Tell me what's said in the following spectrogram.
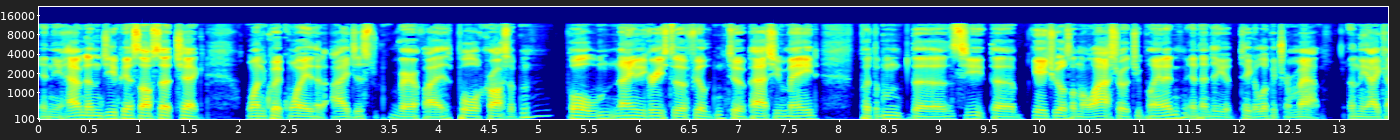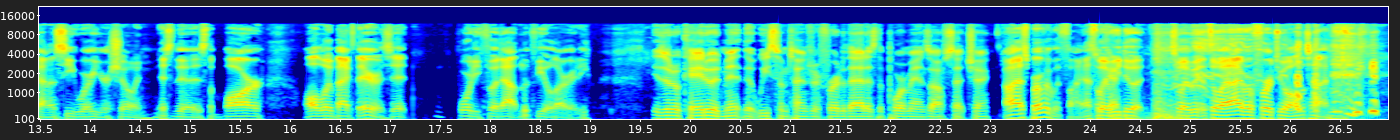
and you haven't done the GPS offset check, one quick way that I just verify is pull across a pull 90 degrees to a field to a pass you've made, put the the seat the gauge wheels on the last row that you planted, and then take a, take a look at your map and the icon and see where you're showing. Is the is the bar all the way back there? Is it 40 foot out in the field already? Is it okay to admit that we sometimes refer to that as the poor man's offset check? Oh, that's perfectly fine. That's the way we do it. That's the way, we, that's the way I refer to all the time.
